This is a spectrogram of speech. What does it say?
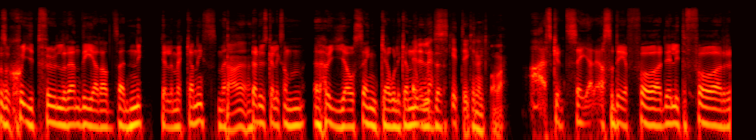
med sån skitful renderad så här, nyckelmekanism. Ja, ja. Där du ska liksom eh, höja och sänka olika Är noder. det läskigt? Det kan det inte vara, va? Ah, jag skulle inte säga det. Alltså det, är för, det är lite för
